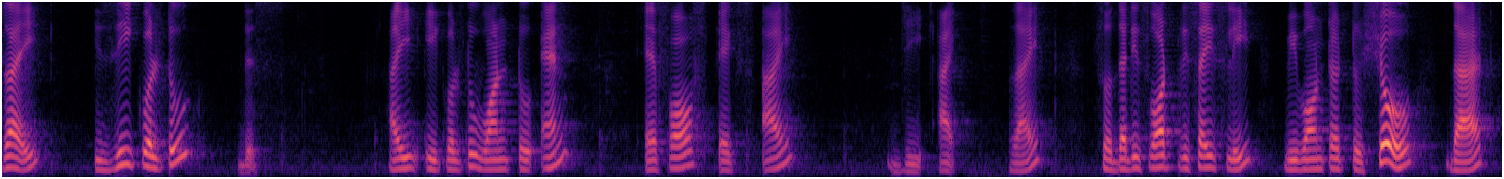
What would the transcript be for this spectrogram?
xi is equal to this i equal to 1 to n f of x i g i right. So, that is what precisely we wanted to show that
